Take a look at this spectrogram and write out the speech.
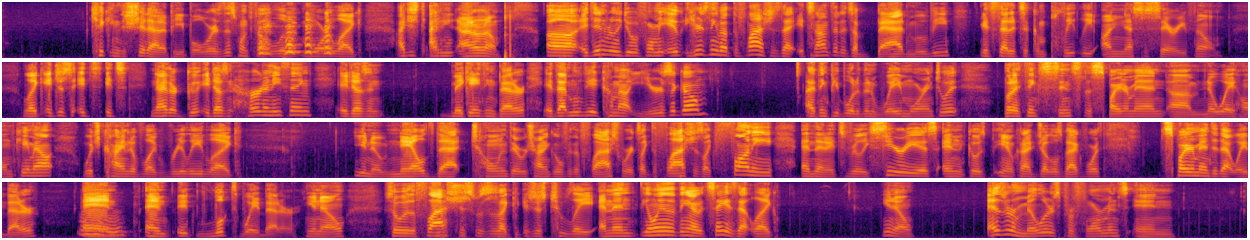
kicking the shit out of people whereas this one felt a little bit more like i just i didn't i don't know uh, it didn't really do it for me it, here's the thing about the flash is that it's not that it's a bad movie it's that it's a completely unnecessary film like it just it's it's neither good it doesn't hurt anything it doesn't make anything better. If that movie had come out years ago, I think people would have been way more into it. But I think since the Spider-Man um, No Way Home came out, which kind of like really like you know nailed that tone they were trying to go for the Flash, where it's like the Flash is like funny and then it's really serious and it goes you know kind of juggles back and forth. Spider-Man did that way better, and Mhm. and it looked way better, you know. So the Flash just was like it's just too late. And then the only other thing I would say is that like you know Ezra Miller's performance in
